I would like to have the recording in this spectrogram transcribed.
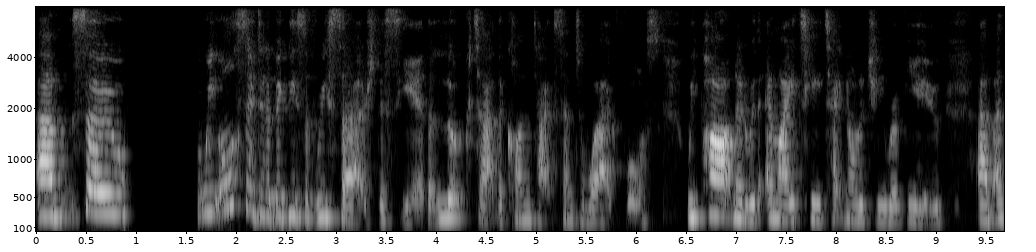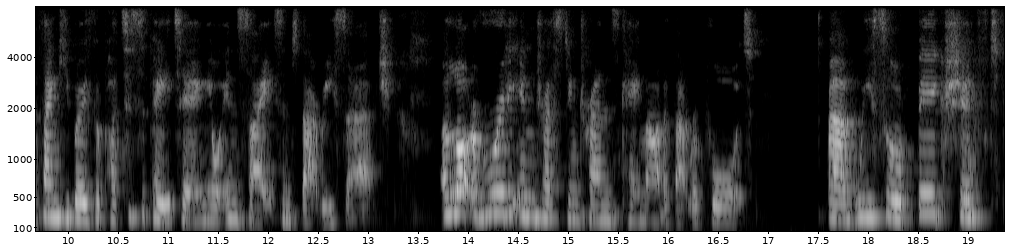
Um, so we also did a big piece of research this year that looked at the contact center workforce. We partnered with MIT Technology Review, um, and thank you both for participating, your insights into that research. A lot of really interesting trends came out of that report. Um, we saw a big shift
